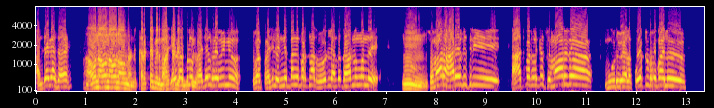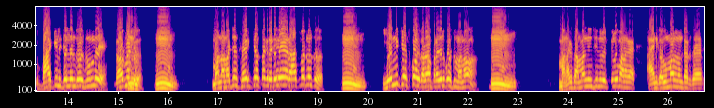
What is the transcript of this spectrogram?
అంతేగా సార్? అవునవునవును అవునండి కరెక్టే మీరు ప్రజల డబ్బులు ప్రజల రెవెన్యూ ఇవాళ ప్రజలు ఎన్ని ఇబ్బంది పడుతున్నారు? రోడ్లు ఎంత దారుణంగా ఉంది. సుమారు ఆరోగ్యశ్రీ హాస్పిటల్కి సుమారుగా మూడు వేల కోట్ల రూపాయలు బాకీలు చెల్లించవలసి ఉంది. గవర్నమెంట్. మొన్న మధ్య స్ట్రైక్ చేస్తాక రెడీగా అయ్యారు హాస్పిటల్స్. ఇవన్నీ చేసుకోవాలి కదా ప్రజల కోసం మనం. మనకు సంబంధించిన వ్యక్తులు మన ఆయనకి అభిమానులు ఉంటారు సార్.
